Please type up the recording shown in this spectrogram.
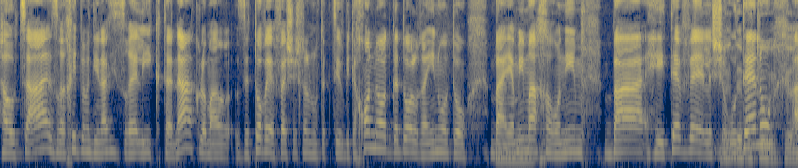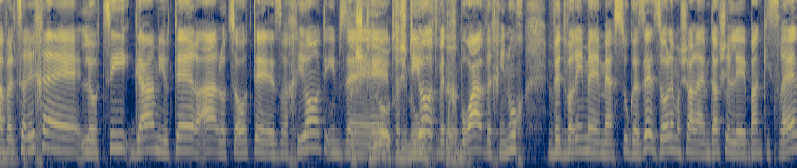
ההוצאה האזרחית במדינת ישראל היא קטנה, כלומר, זה טוב ויפה שיש לנו תקציב ביטחון מאוד גדול, ראינו אותו בימים mm. האחרונים, בא היטב uh, לשירותנו, ביטוי, כן. אבל צריך uh, להוציא גם יותר על הוצאות uh, אזרחיות, אם זה תשתיות, תשתיות חינוך, ותחבורה כן. וחינוך ודברים uh, מהסוג הזה. זו למשל העמדה של בנק ישראל,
